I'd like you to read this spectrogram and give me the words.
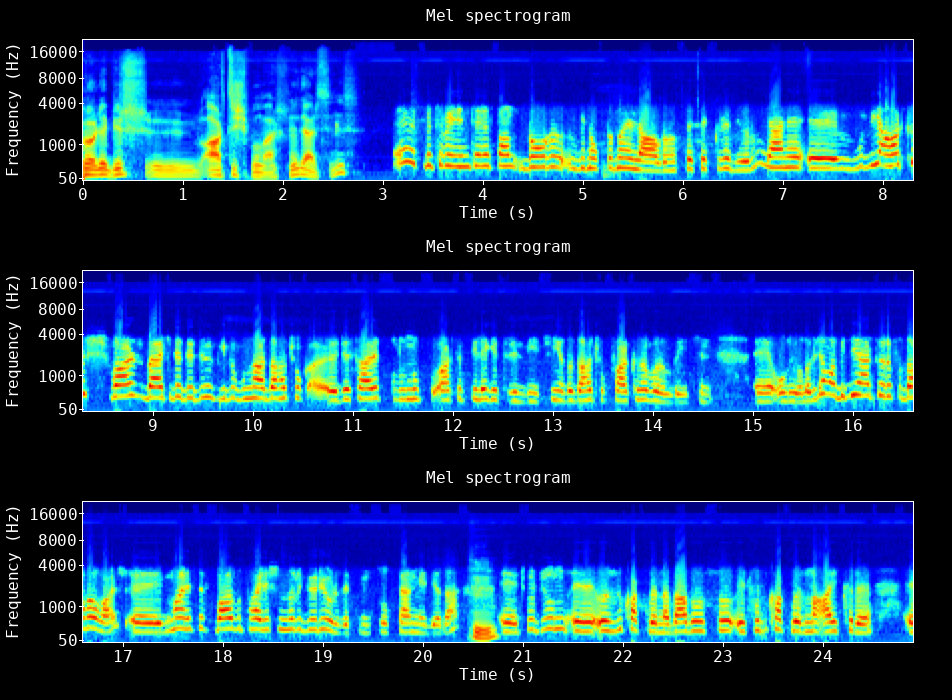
böyle bir e, artış mı var? Ne dersiniz? Evet Mete Bey enteresan doğru bir noktadan ele aldınız. Teşekkür ediyorum. Yani e, bir artış var. Belki de dediğiniz gibi bunlar daha çok e, cesaret bulunup artık dile getirildiği için ya da daha çok farkına varıldığı için e, oluyor olabilir. Ama bir diğer tarafı daha var. E, maalesef bazı paylaşımları görüyoruz hepimiz sosyal medyada. Hı. E, çocuğun e, özlük haklarına daha doğrusu e, çocuk haklarına aykırı e,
